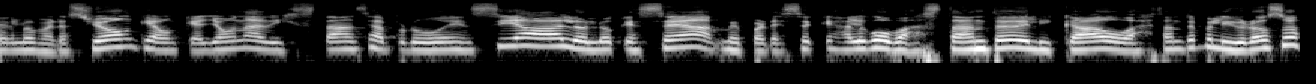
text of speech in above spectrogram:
aglomeración, que aunque haya una distancia prudencial o lo que sea, me parece que es algo bastante delicado, bastante peligroso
